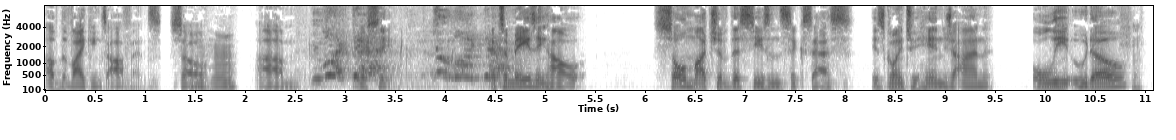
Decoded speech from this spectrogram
of the Vikings offense. So um, we'll see. It's amazing how so much of this season's success is going to hinge on Oli Udoh.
